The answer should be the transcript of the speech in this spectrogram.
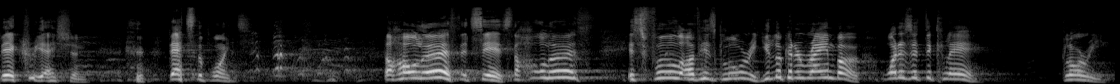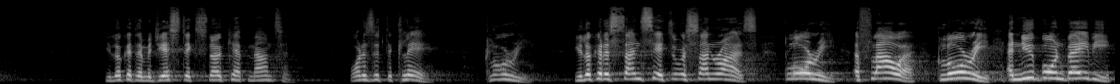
their creation. That's the point. The whole earth, it says, the whole earth is full of His glory. You look at a rainbow, what does it declare? Glory. You look at the majestic snow capped mountain, what does it declare? Glory. You look at a sunset or a sunrise, glory. A flower, glory. A newborn baby,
